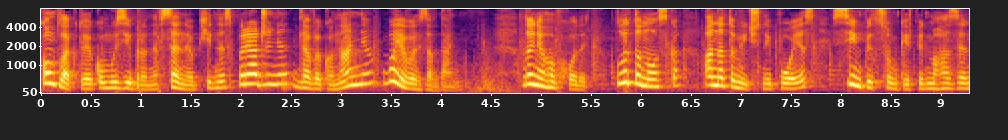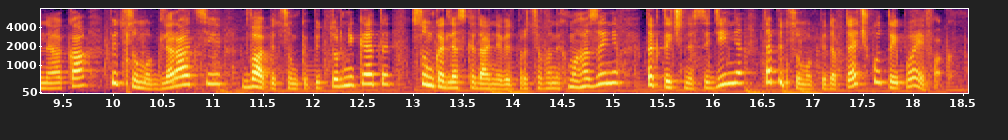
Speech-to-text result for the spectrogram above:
комплект, у якому зібране все необхідне спорядження для виконання бойових завдань. До нього входить плитоноска, анатомічний пояс, 7 підсумків під магазини АК, підсумок для рації, 2 підсумки під турнікети, сумка для скидання відпрацьованих магазинів, тактичне сидіння та підсумок під аптечку типу AFAC.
